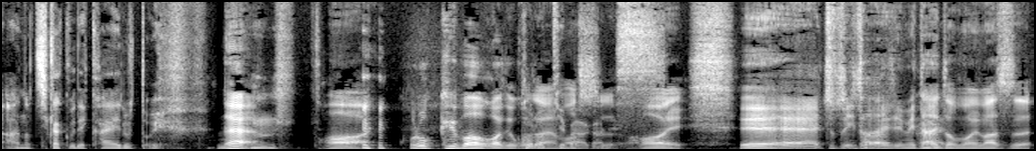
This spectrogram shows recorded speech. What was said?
ああの近くで買えるという。ね、うんはい。コロッケバーガーでございます。はい。えー、ちょっといただいてみたいと思います。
